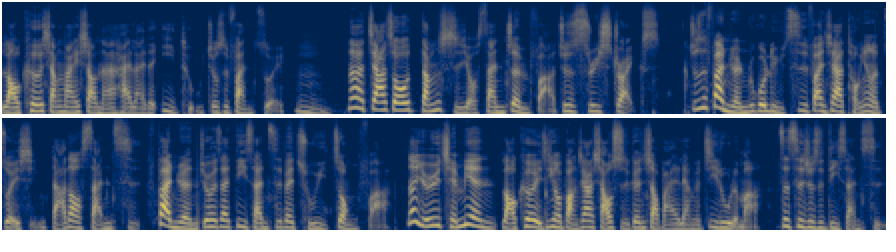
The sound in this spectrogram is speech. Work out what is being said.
老柯想买小男孩来的意图就是犯罪。嗯，那加州当时有三正法，就是 three strikes。就是犯人如果屡次犯下同样的罪行，达到三次，犯人就会在第三次被处以重罚。那由于前面老柯已经有绑架小史跟小白两个记录了嘛，这次就是第三次，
